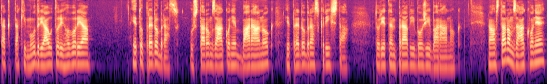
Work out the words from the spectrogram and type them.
tak takí múdri autori hovoria, je to predobraz už v starom zákone baránok je predobraz Krista, ktorý je ten pravý Boží baránok. No a v starom zákone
